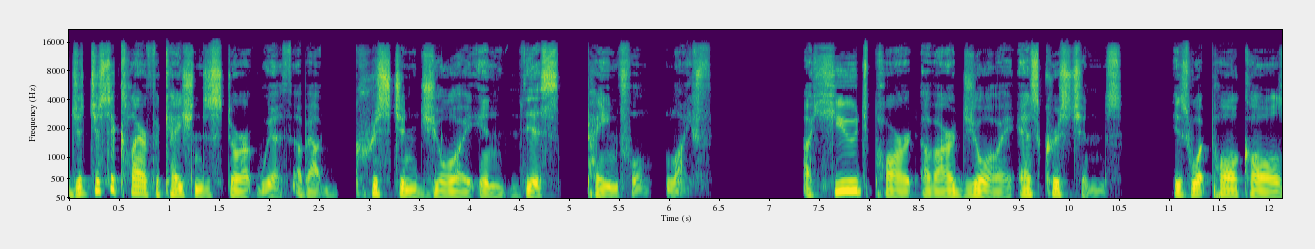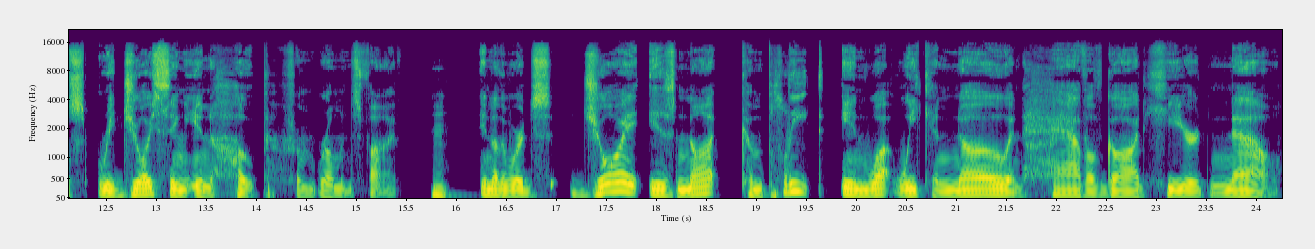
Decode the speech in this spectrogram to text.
Just, just a clarification to start with about Christian joy in this painful life. A huge part of our joy as Christians is what Paul calls rejoicing in hope from Romans 5. Hmm. In other words, joy is not complete in what we can know and have of God here now.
